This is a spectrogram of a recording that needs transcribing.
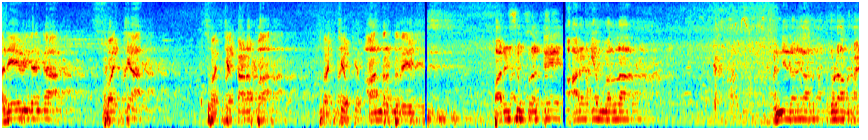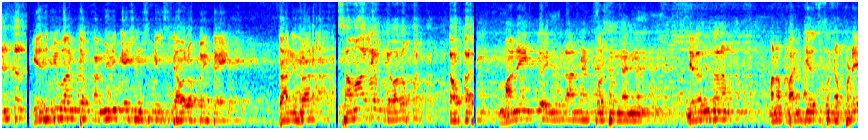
అదేవిధంగా స్వచ్ఛ స్వచ్ఛ కడప స్వచ్ఛ ఆంధ్రప్రదేశ్ పరిశుభ్రతే ఆరోగ్యం వల్ల అన్ని రకాలు కూడా మెంటల్ ఎదుటి వారితో కమ్యూనికేషన్ స్కిల్స్ డెవలప్ అవుతాయి. దాని ద్వారా సమాజం డెవలప్ అవకాశం మన ఇంట్లో ఎన్విరాన్మెంట్ కోసం కానీ నిరంతరం మనం పని చేసుకున్నప్పుడే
